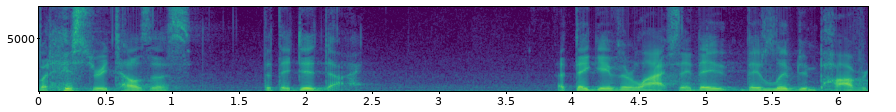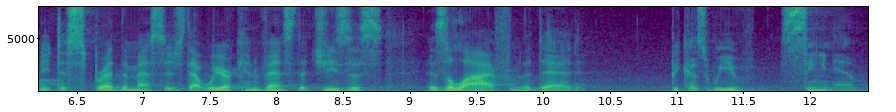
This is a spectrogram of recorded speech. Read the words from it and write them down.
But history tells us that they did die that they gave their lives. They, they, they lived in poverty to spread the message that we are convinced that Jesus is alive from the dead because we've seen him.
